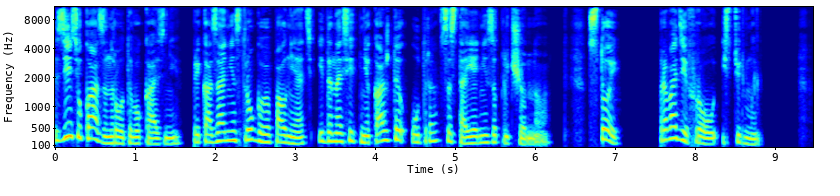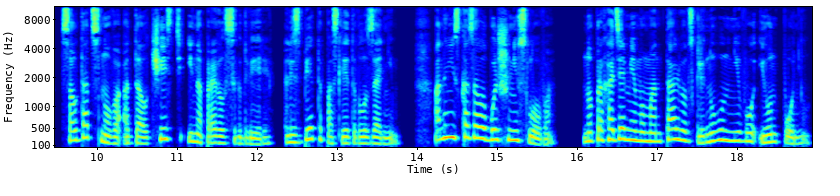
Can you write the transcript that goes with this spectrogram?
Здесь указан род его казни. Приказание строго выполнять и доносить мне каждое утро в состоянии заключенного. Стой! Проводи Фроу из тюрьмы». Солдат снова отдал честь и направился к двери. Лизбета последовала за ним. Она не сказала больше ни слова. Но, проходя мимо Монтальва, взглянула на него, и он понял,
